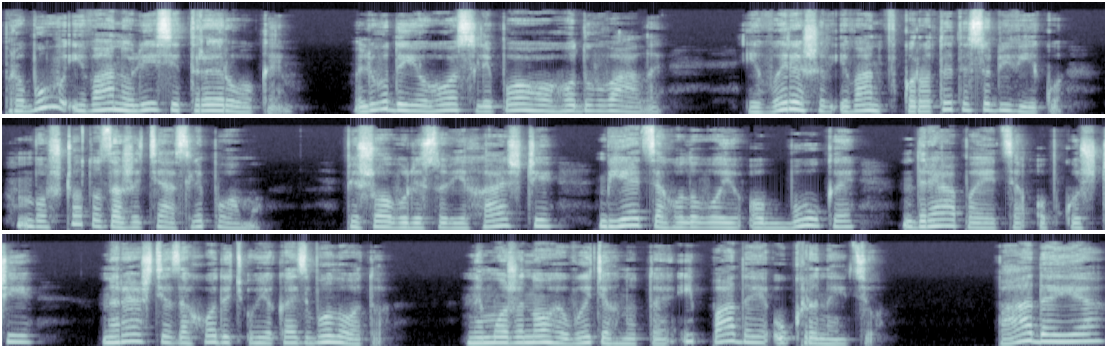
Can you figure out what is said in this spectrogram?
Пробув Іван у лісі три роки. Люди його сліпого годували, і вирішив Іван вкоротити собі віку, бо що то за життя сліпому. Пішов у лісові хащі, б'ється головою об буки дряпається об кущі, нарешті заходить у якесь болото, не може ноги витягнути і падає у криницю. Падає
